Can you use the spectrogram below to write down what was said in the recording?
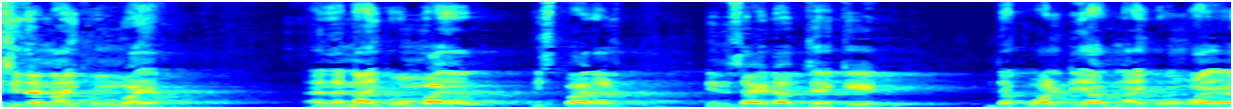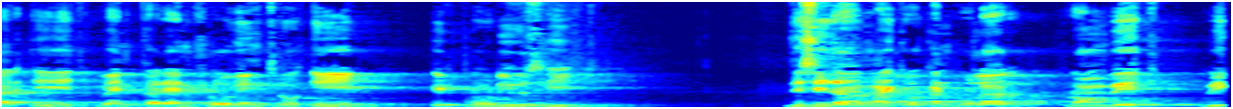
this is a nichrome wire and the nichrome wire spiral inside of jacket the quality of nichrome wire is when current flowing through it, it produce heat. This is a microcontroller from which we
